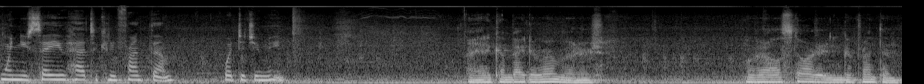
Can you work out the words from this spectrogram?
When you say you had to confront them, what did you mean? I had to come back to Rum Runners, where it all started, and confront them.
